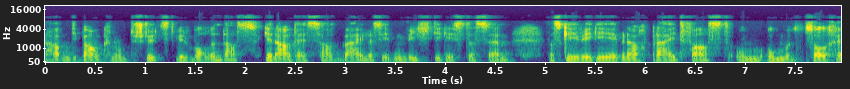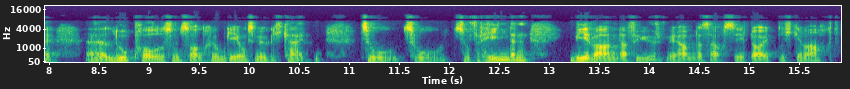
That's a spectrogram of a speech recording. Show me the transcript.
haben die Banken unterstützt. Wir wollen das genau deshalb, weil es eben wichtig ist, dass ähm, das GWG eben auch breit fasst, um, um solche äh, Loopholes, um solche Umgehungsmöglichkeiten zu, zu, zu verhindern. Wir waren dafür, wir haben das auch sehr deutlich gemacht.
